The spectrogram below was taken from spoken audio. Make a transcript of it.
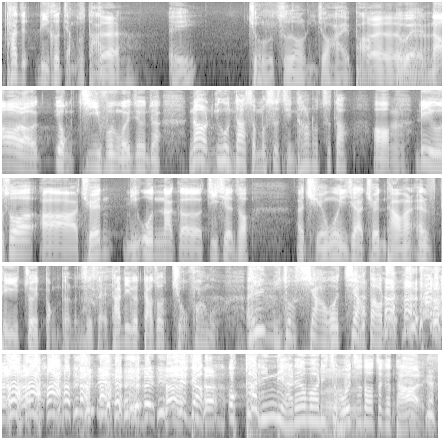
他就立刻讲出答案。哎，久了之后你就害怕，对不对？然后用积分为就讲，然后你问他什么事情，他都知道哦。例如说啊，全你问那个机器人说。呃，请问一下，全台湾 NFT 最懂的人是谁？他立刻答说九方五。哎，你就吓我吓到了。你就讲，我，干你娘的吗？你怎么会知道这个答案？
